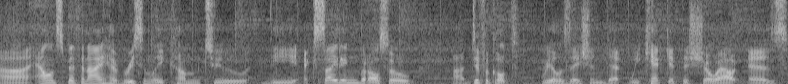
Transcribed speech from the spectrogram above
Uh, Alan Smith and I have recently come to the exciting but also uh, difficult realization that we can't get this show out as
